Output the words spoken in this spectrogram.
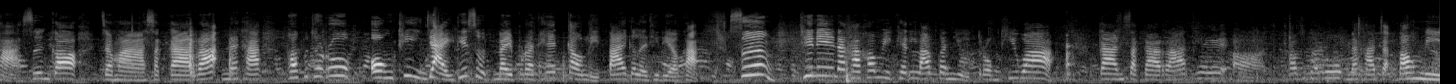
ค่ะ ซึ่งก็จะมาสักการะนะคะพระพุทธรูปองค์ที่ใหญ่ที่สุดในประเทศเกาหลีใต้กันเลยทีเดียวค่ะ ซึ่งที่นี่นะคะเขามีเคล็ดลับกันอยู่ตรงที่ว่าการสักการะเทเอ่อพระพุทธรูปนะคะจะต้องมี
